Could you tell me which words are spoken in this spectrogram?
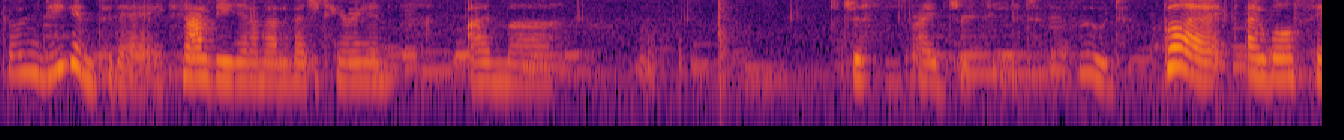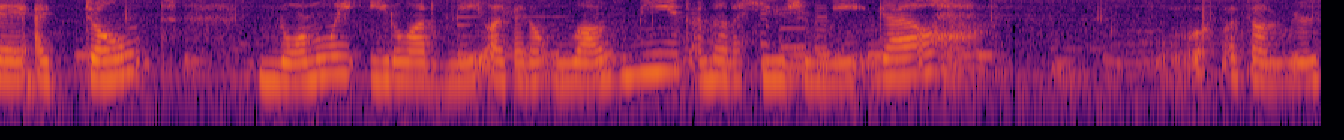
going vegan today. Not a vegan, I'm not a vegetarian. I'm uh, just, I just eat food. But I will say I don't normally eat a lot of meat. Like I don't love meat. I'm not a huge meat gal. that sounded weird.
